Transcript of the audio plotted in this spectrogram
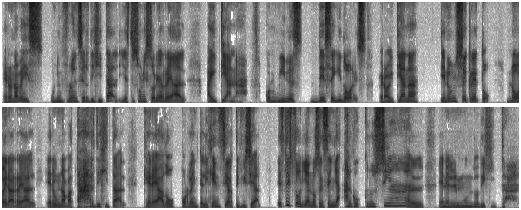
Era una vez un influencer digital, y esta es una historia real, haitiana, con miles de seguidores, pero haitiana tiene un secreto, no era real, era un avatar digital creado por la inteligencia artificial. Esta historia nos enseña algo crucial en el mundo digital.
